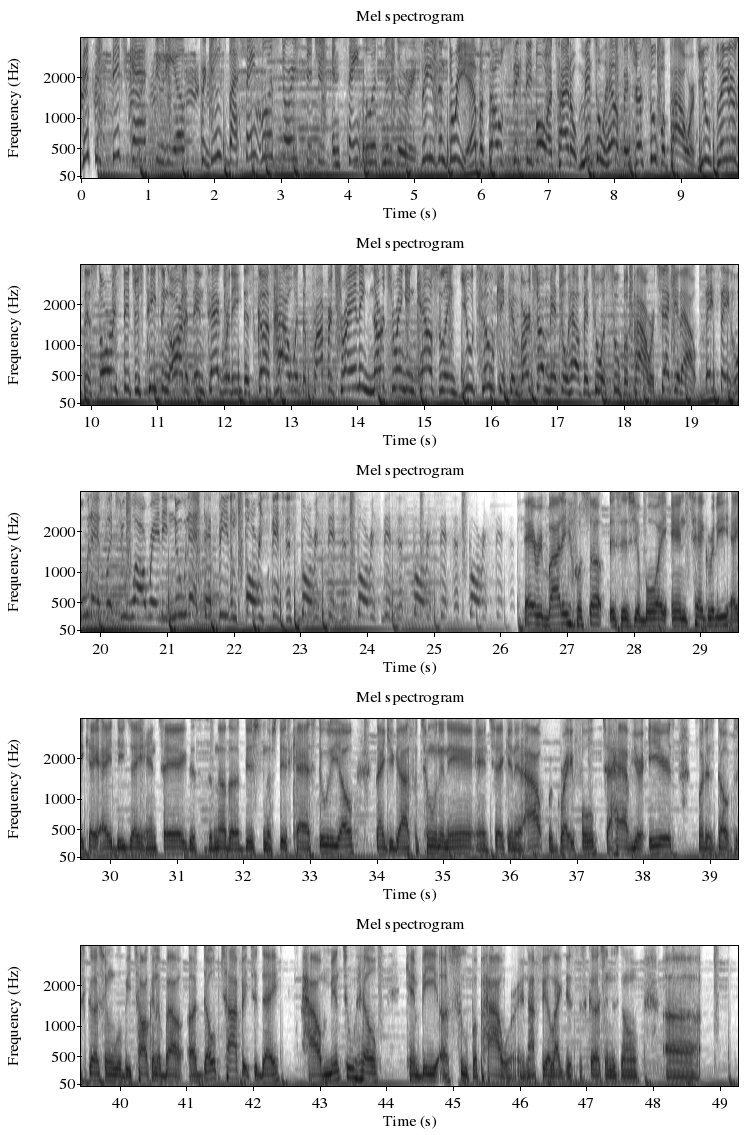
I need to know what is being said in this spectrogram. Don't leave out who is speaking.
Speaker 1: This is Stitchcast Studio, produced by St. Louis Story Stitchers in St. Louis, Missouri.
Speaker 2: Season 3, Episode 64, titled Mental Health is Your Superpower. Youth leaders and story stitchers teaching artists integrity discuss how, with the proper training, nurturing, and counseling, you too can convert your mental health into a superpower. Check it out. They say who that, but you already knew that. That beat them story stitches. Story stitches, story stitches, story stitches, story stitches. Hey everybody, what's up? This is your boy Integrity, aka DJ Integ. This is another edition of Stitchcast Studio. Thank you guys for tuning in and checking it out. We're grateful to have your ears for this dope discussion. We'll be talking about a dope topic today how mental health can be a superpower. And I feel like this discussion is going to uh,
